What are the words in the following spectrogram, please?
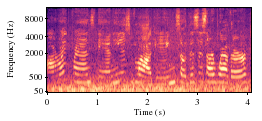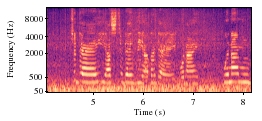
All right, friends, Danny is vlogging. So this is our weather today, yesterday, the other day. When I, when I'm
